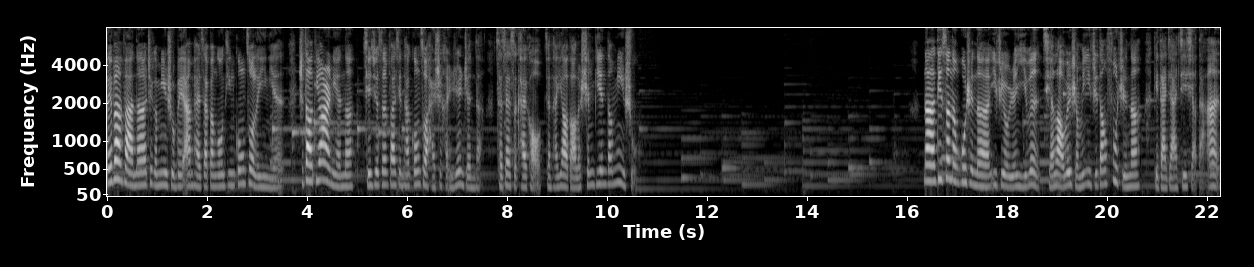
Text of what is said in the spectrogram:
没办法呢，这个秘书被安排在办公厅工作了一年，直到第二年呢，钱学森发现他工作还是很认真的，才再次开口将他要到了身边当秘书。那第三段故事呢？一直有人疑问钱老为什么一直当副职呢？给大家揭晓答案。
